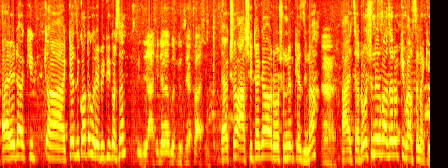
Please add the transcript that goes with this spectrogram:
আহ, এটা কি কেজি কত করে বিক্রি করছেন? একশো আশি। টাকা রসুনের কেজি না? হ্যাঁ। আচ্ছা রসুনের বাজারও কি বাড়ছে নাকি?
